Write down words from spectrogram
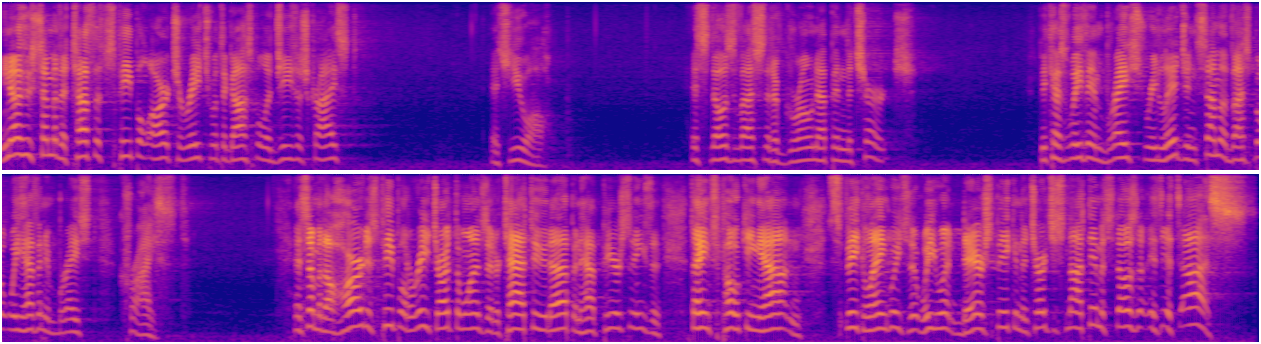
You know who some of the toughest people are to reach with the gospel of Jesus Christ? It's you all. It's those of us that have grown up in the church. Because we've embraced religion, some of us, but we haven't embraced Christ. And some of the hardest people to reach aren't the ones that are tattooed up and have piercings and things poking out and speak language that we wouldn't dare speak in the church. It's not them, it's those, it's, it's us.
